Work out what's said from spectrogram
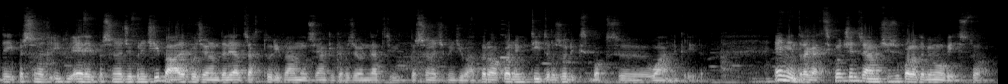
dei personaggi, era il personaggio principale, poi c'erano degli altri attori famosi anche che facevano gli altri personaggi principali, però quello un titolo su Xbox One, credo. E niente ragazzi, concentriamoci su quello che abbiamo visto.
